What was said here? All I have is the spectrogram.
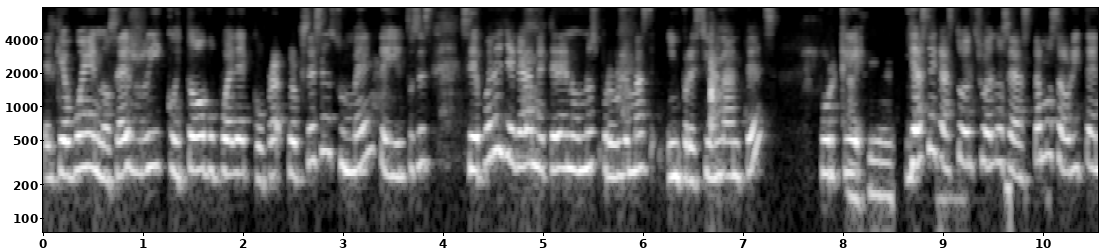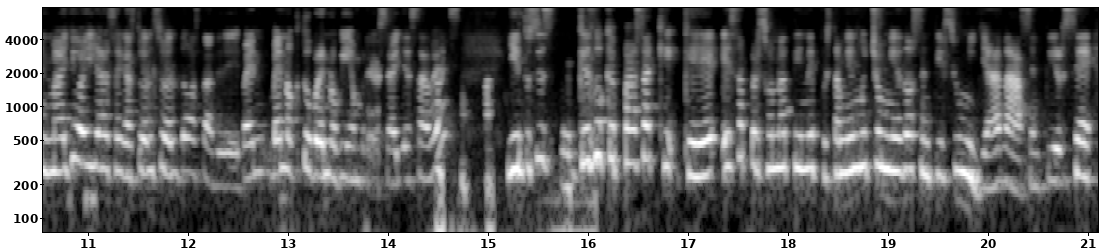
el que, bueno, o sea, es rico y todo puede comprar, pero pues es en su mente y entonces se puede llegar a meter en unos problemas impresionantes porque ya se gastó el sueldo, o sea, estamos ahorita en mayo y ya se gastó el sueldo hasta de, ven, ven octubre, noviembre, o sea, ya sabes. Y entonces, ¿qué es lo que pasa? Que, que esa persona tiene pues también mucho miedo a sentirse humillada, a sentirse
